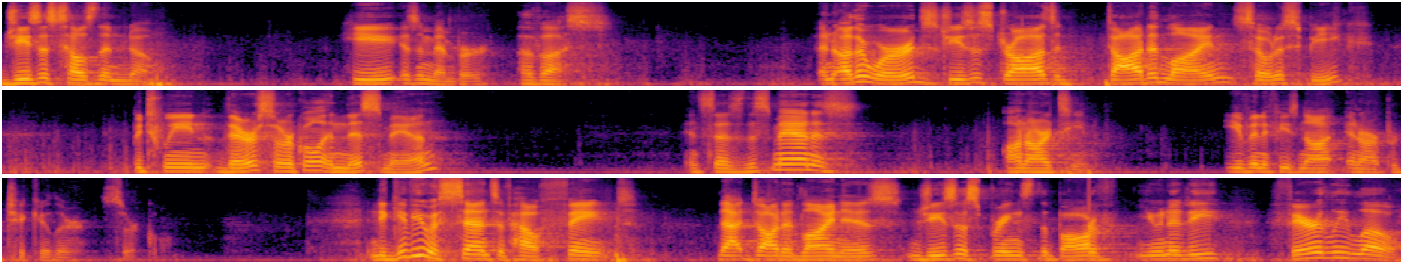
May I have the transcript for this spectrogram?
Jesus tells them no. He is a member of us. In other words, Jesus draws a dotted line, so to speak, between their circle and this man and says, This man is on our team, even if he's not in our particular circle. And to give you a sense of how faint that dotted line is, Jesus brings the bar of unity fairly low.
